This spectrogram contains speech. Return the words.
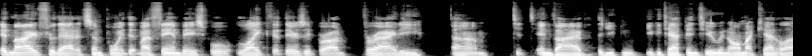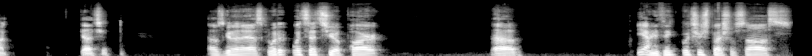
admired for that at some point. That my fan base will like that. There's a broad variety um, to, and vibe that you can you can tap into in all my catalog. Gotcha. I was going to ask what what sets you apart uh, yeah. What do you think? What's your special sauce?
